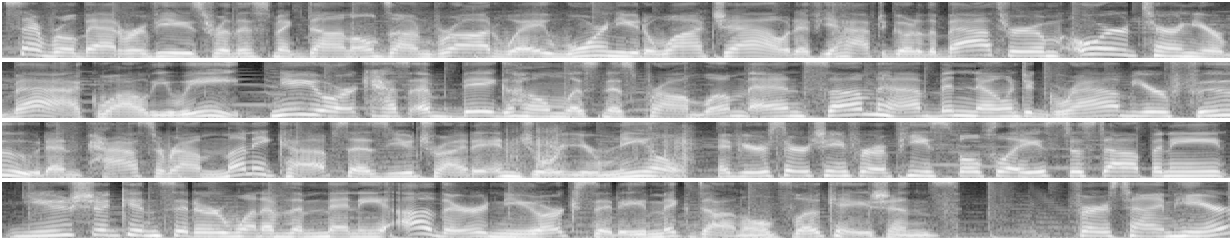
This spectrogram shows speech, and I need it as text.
Several bad reviews for this McDonald's on Broadway warn you to watch out if you have to go to the bathroom or turn your back while you eat. New York has a big homelessness problem, and some have been known to grab your food and pass around money cups as you try to enjoy your meal. If you're searching for a peaceful place to stop and eat, you should consider one of the many other New York City McDonald's locations. First time here?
